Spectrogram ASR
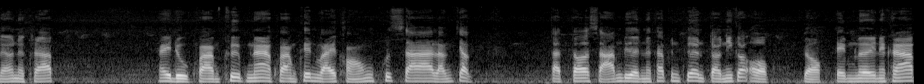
แล้วนะครับ ให้ดูความคืบหน้าความเคลื่อนไหวของพุทราหลังจากตัดต่อ 3 เดือนนะครับเพื่อนๆ ตอนนี้ก็ออกดอกเต็มเลยนะครับ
